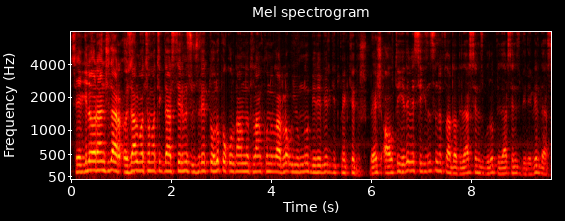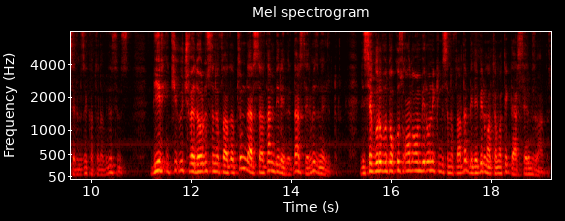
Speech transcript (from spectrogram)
Sevgili öğrenciler, özel matematik derslerimiz ücretli olup okulda anlatılan konularla uyumlu birebir gitmektedir. 5, 6, 7 ve 8. sınıflarda dilerseniz grup, dilerseniz birebir derslerimize katılabilirsiniz. 1, 2, 3 ve 4. sınıflarda tüm derslerden birebir derslerimiz mevcuttur. Lise grubu 9, 10, 11, 12. sınıflarda birebir matematik derslerimiz vardır.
